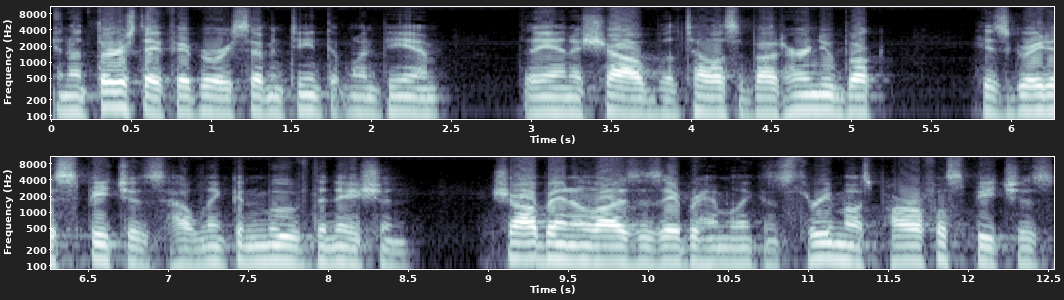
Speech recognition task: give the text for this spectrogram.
And on Thursday, February 17th at 1 p.m., Diana Schaub will tell us about her new book, His Greatest Speeches How Lincoln Moved the Nation. Schaub analyzes Abraham Lincoln's three most powerful speeches,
